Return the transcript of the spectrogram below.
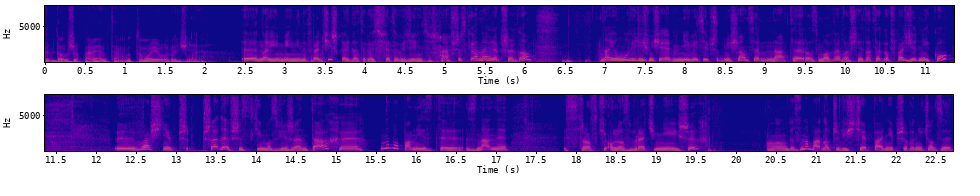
Dobrze pamiętam, bo to moje urodziny. E, no i imieniny Franciszka i dlatego jest Światowy Dzień. Wszystkiego najlepszego. No i umówiliśmy się mniej więcej przed miesiącem na tę rozmowę właśnie dlatego w październiku. Y, właśnie przede wszystkim o zwierzętach, y, no bo pan jest znany z troski o los braci mniejszych. Mm, zna pan oczywiście, panie przewodniczący,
